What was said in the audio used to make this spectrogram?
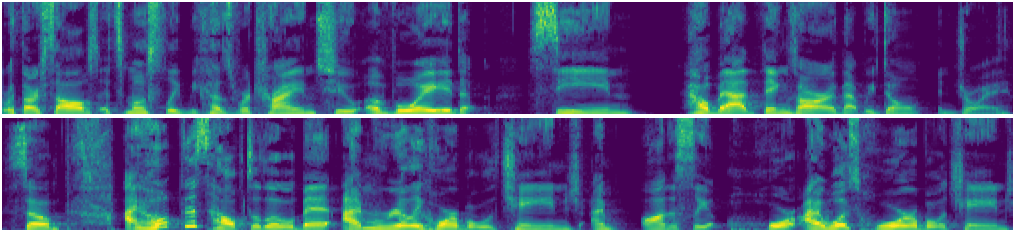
with ourselves, it's mostly because we're trying to avoid seeing how bad things are that we don't enjoy. So I hope this helped a little bit. I'm really horrible with change. I'm honestly, hor- I was horrible with change.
